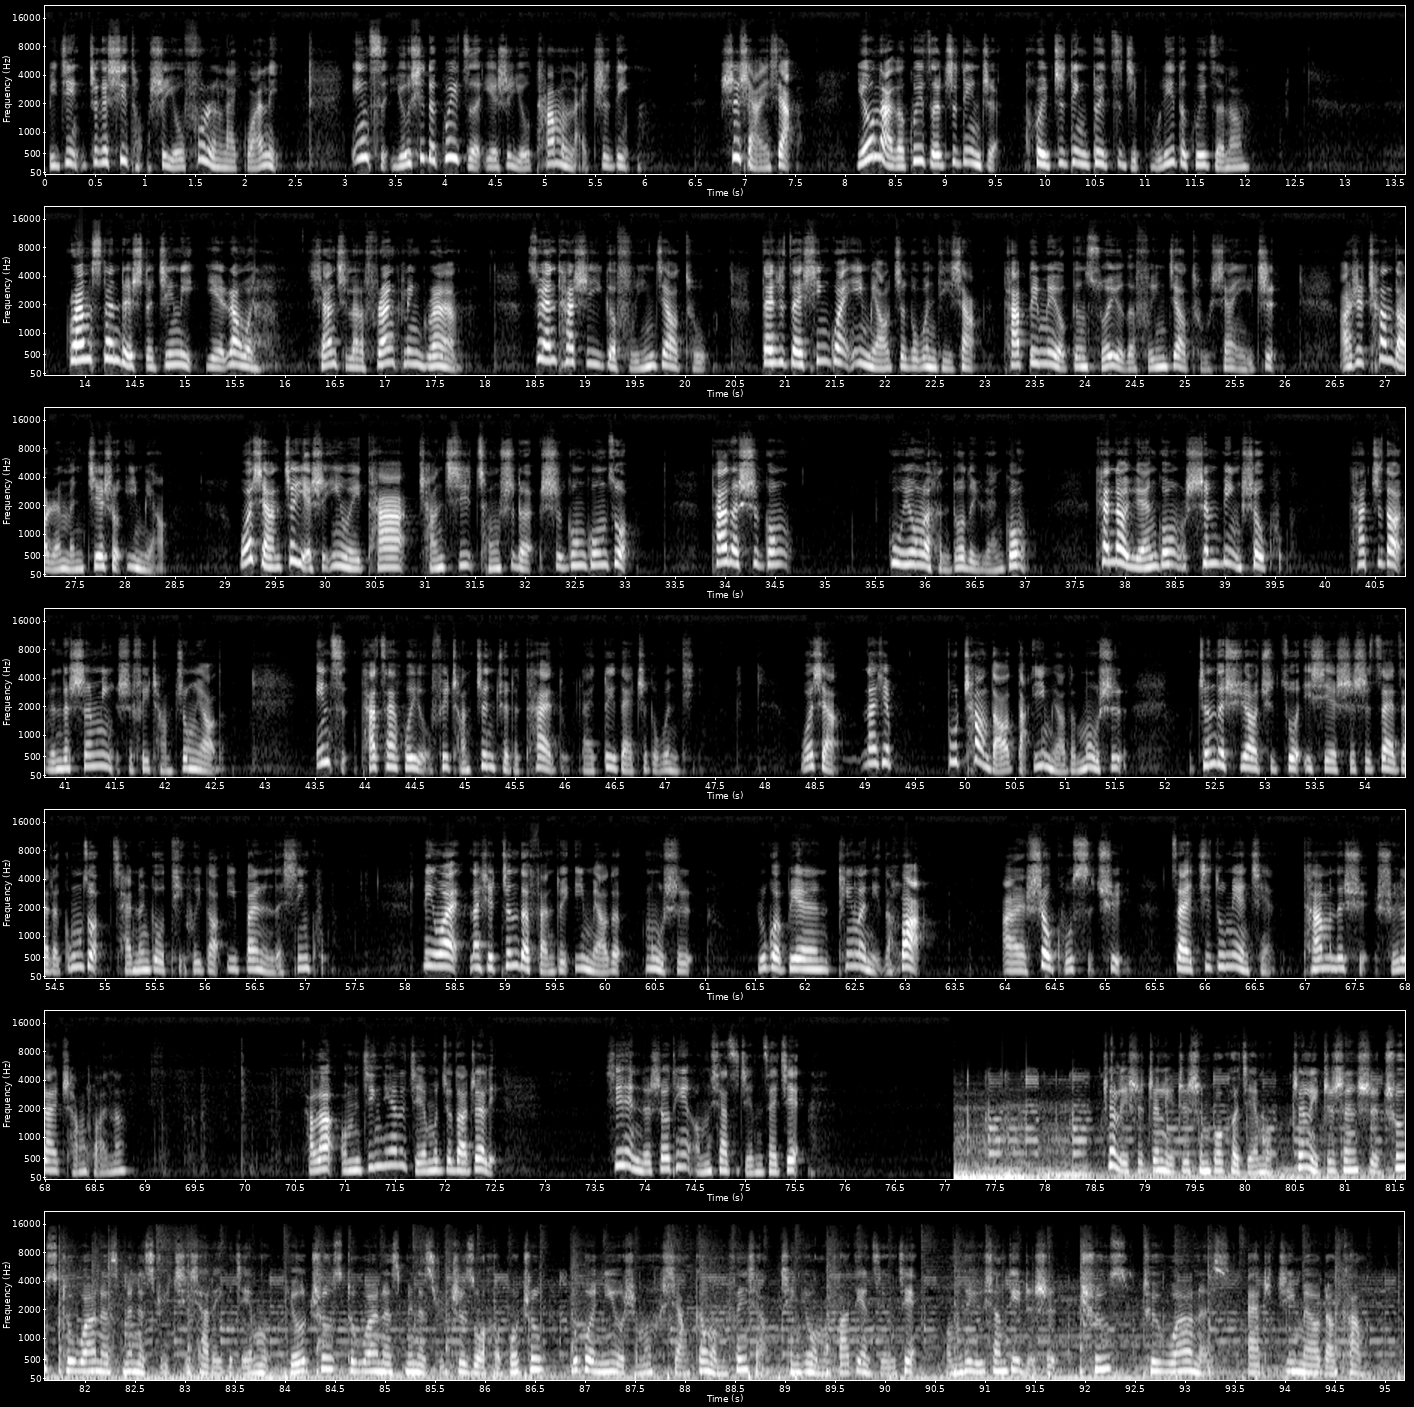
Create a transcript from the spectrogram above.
毕竟这个系统是由富人来管理，因此游戏的规则也是由他们来制定。试想一下，有哪个规则制定者会制定对自己不利的规则呢？Graham Standish 的经历也让我想起了 Franklin Graham。虽然他是一个福音教徒，但是在新冠疫苗这个问题上，他并没有跟所有的福音教徒相一致，而是倡导人们接受疫苗。我想这也是因为他长期从事的施工工作，他的施工。雇佣了很多的员工，看到员工生病受苦，他知道人的生命是非常重要的，因此他才会有非常正确的态度来对待这个问题。我想那些不倡导打疫苗的牧师，真的需要去做一些实实在在的工作，才能够体会到一般人的辛苦。另外，那些真的反对疫苗的牧师，如果别人听了你的话而受苦死去，在基督面前，他们的血谁来偿还呢？好了，我们今天的节目就到这里，谢谢你的收听，我们下次节目再见。这里是真理之声播客节目，真理之声是 Truth to Wellness Ministry 旗下的一个节目，由 Truth to Wellness Ministry 制作和播出。如果你有什么想跟我们分享，请给我们发电子邮件，我们的邮箱地址是 truth to wellness at gmail dot com。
